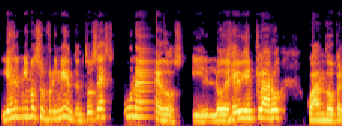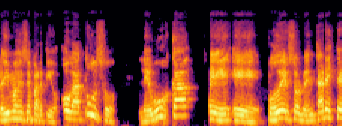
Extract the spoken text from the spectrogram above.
y es el mismo sufrimiento. Entonces, una de dos, y lo dejé bien claro cuando perdimos ese partido. O Gatuso le busca eh, eh, poder solventar este,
